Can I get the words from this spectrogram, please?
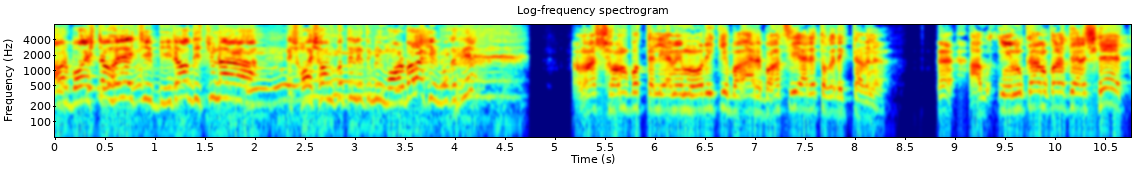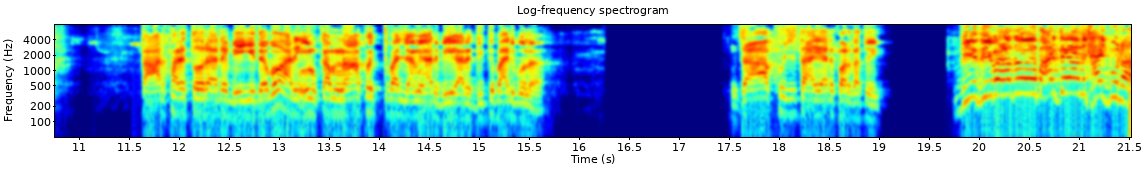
আমার বয়সটা হয়ে যাচ্ছে বিটাও দিচ্ছ না। এই সয় সম্পত্তি তুমি মরবালা কি মুখে দিয়ে? আমার সম্পদ তাহলে আমি মরি কি আর বাঁচি আরে তোকে দেখতে হবে না। হ্যাঁ ইনকাম করা তুই আর শেখ। তারপরে তোর আরে বিয়ে দেবো আর ইনকাম না করতে পারলে আমি আর বিয়ে আর দিতে পারব না। যা খুশি তাই আর করগা তুই। বিয়ে দিবে না তো বাড়িতে আমি থাকব না।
